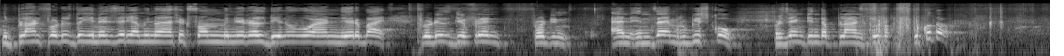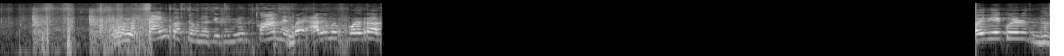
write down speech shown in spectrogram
The plant produce the necessary amino acid from mineral de novo and nearby produce different protein. An enzyme Rubisco present in the plant. देखो तो Time करते होना चाहिए? काम है। मैं अरे मैं पढ़ रहा भाई एक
